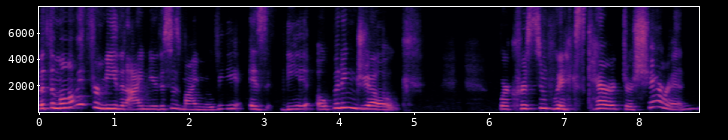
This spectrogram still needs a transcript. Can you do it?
But the moment for me that I knew this is my movie is the opening joke where Kristen Wiig's character Sharon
